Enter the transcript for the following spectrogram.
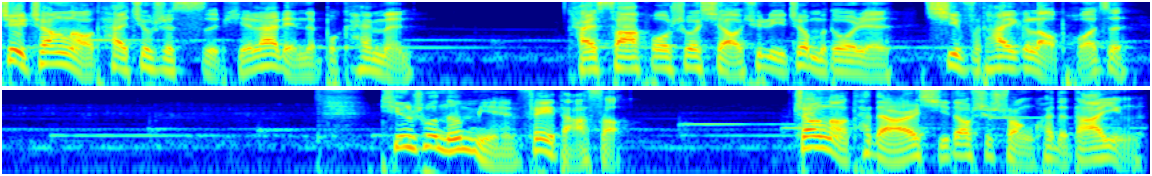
这张老太就是死皮赖脸的不开门，还撒泼说小区里这么多人欺负她一个老婆子。听说能免费打扫，张老太的儿媳倒是爽快的答应了。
